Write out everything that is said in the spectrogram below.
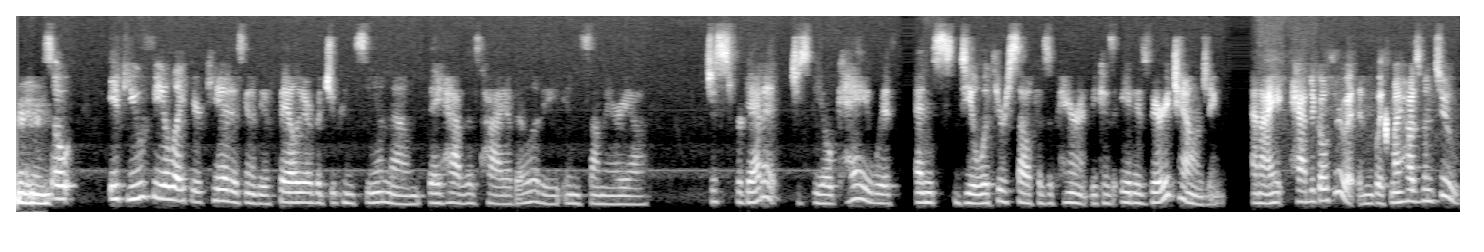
Mm-hmm. So if you feel like your kid is going to be a failure, but you can see in them they have this high ability in some area, just forget it. Just be okay with and deal with yourself as a parent because it is very challenging. And I had to go through it, and with my husband too.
